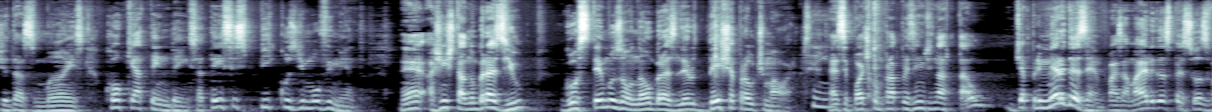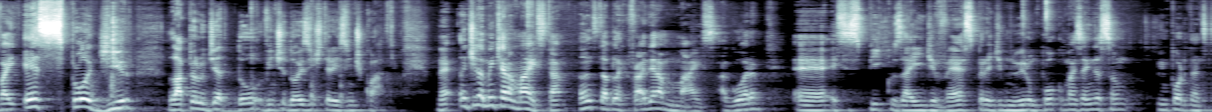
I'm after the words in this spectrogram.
Dia das Mães, qual que é a tendência? Ter esses picos de movimento. Né? A gente está no Brasil, gostemos ou não, o brasileiro deixa para a última hora. Né? Você pode comprar presente de Natal dia 1 de dezembro, mas a maioria das pessoas vai explodir lá pelo dia do 22, 23, 24. Né? Antigamente era mais, tá? Antes da Black Friday era mais. Agora, é, esses picos aí de véspera diminuíram um pouco, mas ainda são importantes.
